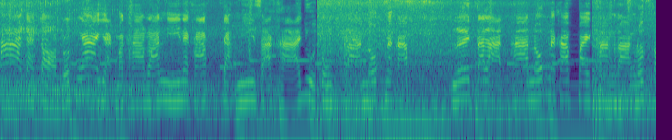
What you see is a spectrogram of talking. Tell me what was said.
ถ้าจะจอดรถง่ายอยากมาทานร้านนี้นะครับ จะมีสาขาอยู่ตรงพรานกนะครับ เลยตลาดพานกนะครับ ไปทางรางรถไฟ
